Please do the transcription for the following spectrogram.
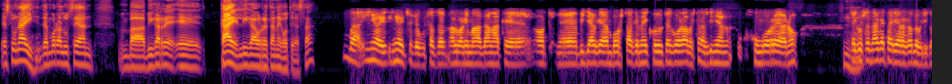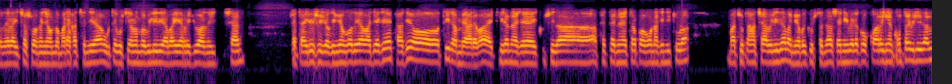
ez du nahi, denbora luzean, ba, bigarre, eh, kae liga horretan egotea, ezta? Ba, inoi, inoi itzatio gustatzen, albarima danak e, ort, e, bilargean bostak nahiko dute gora, besteraz ginen jungorrea, no? Mhm. Eta ikusten da, getari ondo biliko dela, itxasuan gaina ondo marejatzen dira, urte guztian ondo bilidia bai herri joan izan, eta ilusi jo inongo dira batieke, eta geho tiran behar, bai, tiranak eh, ikusi da azeten eh, tropa gonak inditula, batzutan atxa bilida, baina bai ikusten da, zen niveleko koarriñan kontrabilidan,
